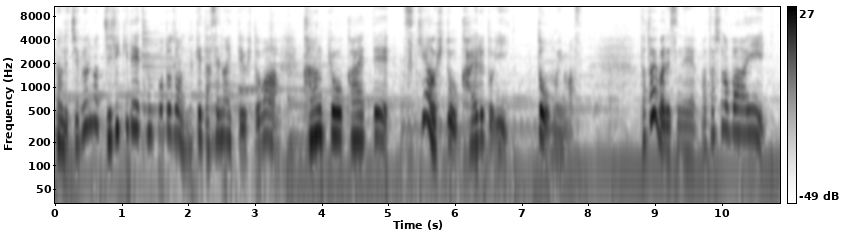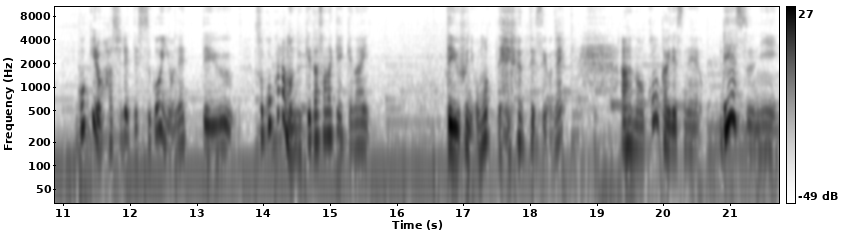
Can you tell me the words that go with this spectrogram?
なので自分の自力でコンフォートゾーン抜け出せないっていう人は環境を変えて付き合う人を変えるといいと思います。例えばですね私の場合5キロ走れてすごいよねっていうそこからも抜け出さなきゃいけないっていうふうに思っているんですよね。あの今回ですねレースに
